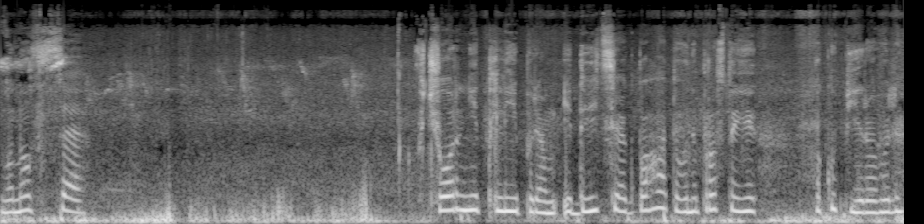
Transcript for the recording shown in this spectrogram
Воно все. В чорній тлі прям. І дивіться, як багато. Вони просто її окупірували.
